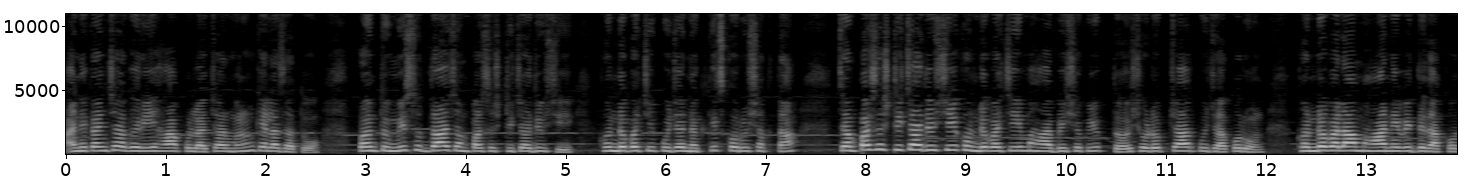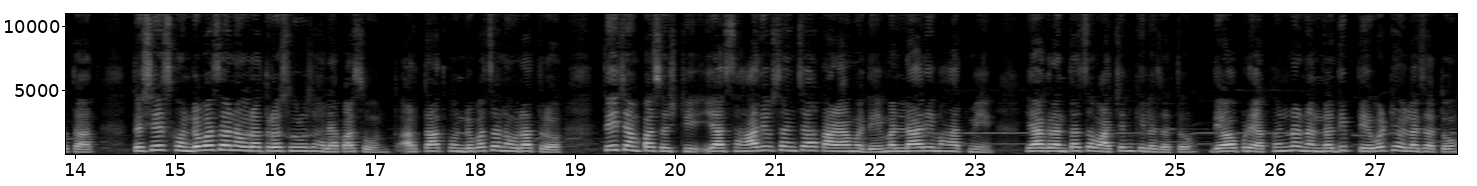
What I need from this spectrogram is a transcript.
अनेकांच्या घरी हा कुलाचार म्हणून केला जातो. पण तुम्ही सुद्धा चंपाषष्टीच्या दिवशी खंडोबाची पूजा नक्कीच करू शकता. चंपाषष्टीच्या दिवशी खंडोबाची महाभिषेकयुक्त षोडोपचार पूजा करून खंडोबाला महानैवेद्य दाखवतात. तसेच खंडोबाचं नवरात्र सुरू झाल्यापासून अर्थात खंडोबाचं नवरात्र ते चंपाषष्टी या सहा दिवसांच्या काळामध्ये मल्हारी महात्मे या ग्रंथाचं वाचन केलं जातं. देवापुढे अखंड नंदादीप तेवत ठेवला जातो.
